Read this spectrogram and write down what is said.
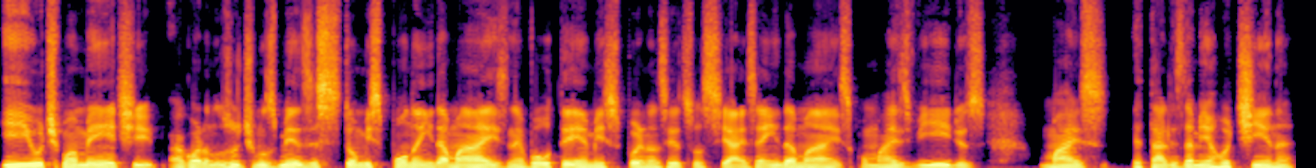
E ultimamente, agora nos últimos meses, estou me expondo ainda mais, né? Voltei a me expor nas redes sociais ainda mais, com mais vídeos, mais detalhes da minha rotina.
